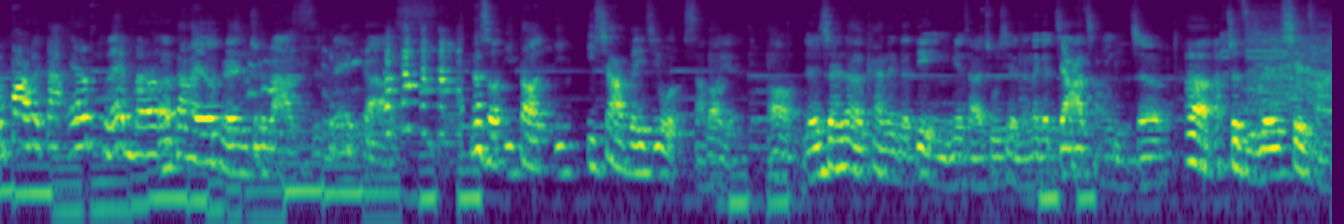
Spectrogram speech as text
们发儿会搭 airplane 吗？搭 airplane 去拉斯维加斯。那时候一到一一下飞机，我傻爆眼哦！人生那个看那个电影里面才会出现的那个家长里遮，嗯，就直接现场来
